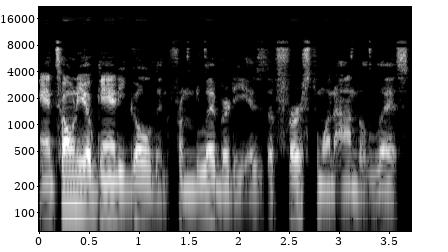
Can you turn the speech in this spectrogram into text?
Antonio Gandy Golden from Liberty is the first one on the list.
